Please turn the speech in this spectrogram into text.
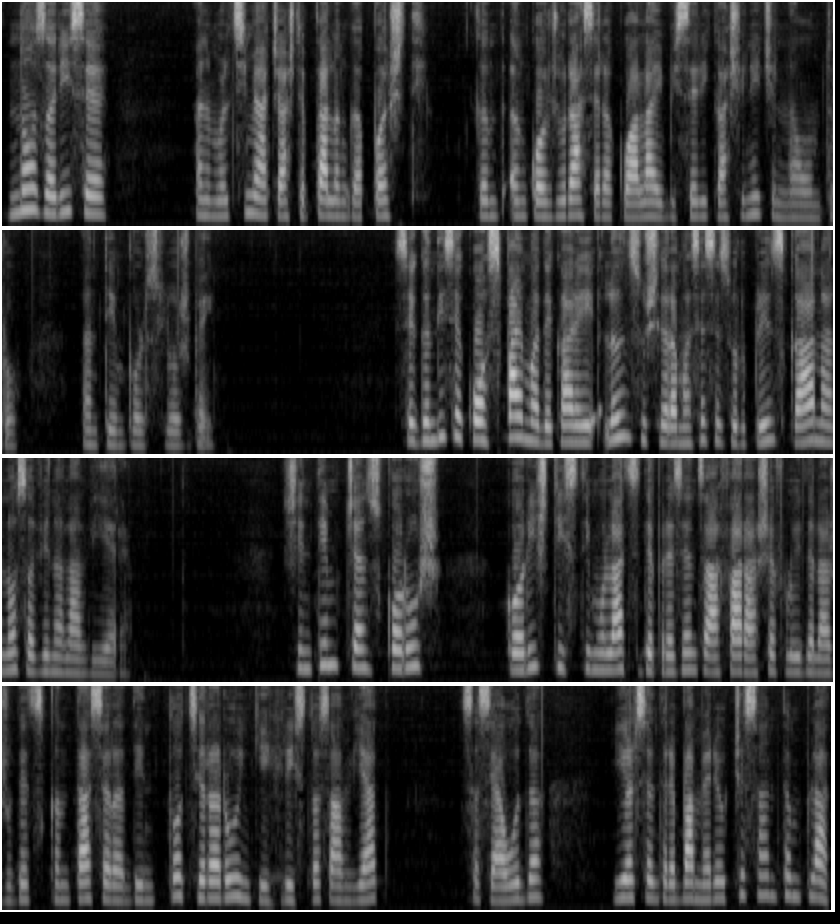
Nu zărise în mulțimea ce aștepta lângă păști, când înconjuraseră cu alai biserica și nici înăuntru, în timpul slujbei. Se gândise cu o spaimă de care îl însuși rămăsese surprins că Ana nu o să vină la înviere. Și în timp ce în scoruș, coriștii stimulați de prezența afară a șefului de la județ cântaseră din toți rărunchii Hristos a înviat, să se audă, el se întreba mereu ce s-a întâmplat,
